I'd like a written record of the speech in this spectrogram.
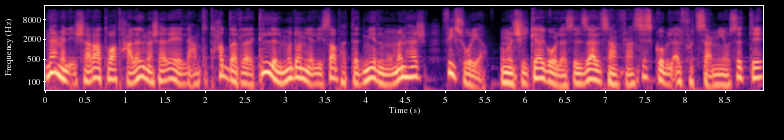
نعمل إشارات واضحة للمشاريع اللي عم تتحضر لكل المدن يلي صابها التدمير الممنهج في سوريا. ومن شيكاغو لزلزال سان فرانسيسكو بال 1906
